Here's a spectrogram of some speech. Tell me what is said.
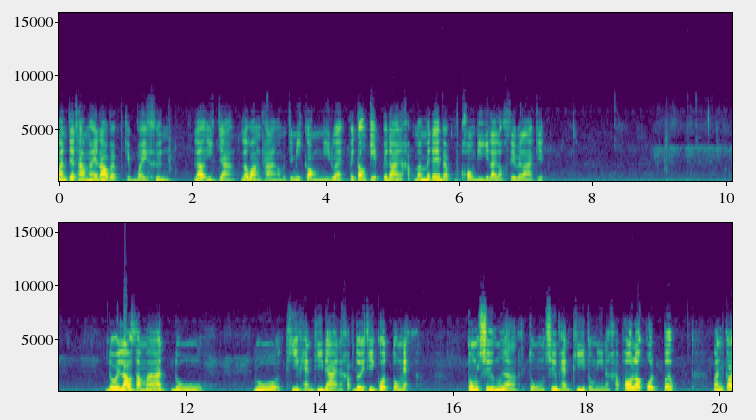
มันจะทำให้เราแบบเก็บไวขึ้น แล้วอีกอย่างระหว่างทางมันจะมีกล่องนี้ด้วย ไม่ต้องเก็บก็ได้นะครับ มันไม่ได้แบบของดีอะไรหรอกเสียเวลาเก็บ โดยเราสามารถดูดูที่แผนที่ได้นะครับ โดยที่กดตรงเนี้ยตรงชื่อเมืองตรงชื่อแผนที่ตรงนี้นะครับ พอเรากดปุ๊บ มันก็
